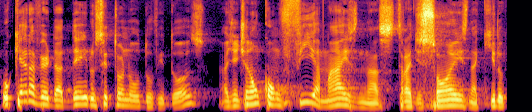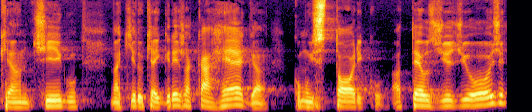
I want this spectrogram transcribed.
o que era verdadeiro se tornou duvidoso, a gente não confia mais nas tradições, naquilo que é antigo, naquilo que a igreja carrega como histórico até os dias de hoje,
